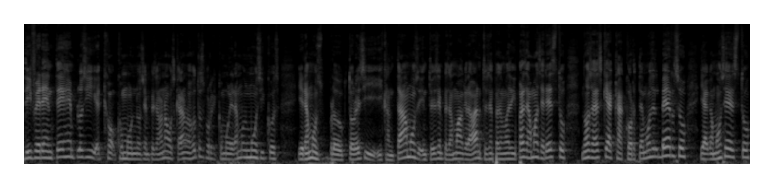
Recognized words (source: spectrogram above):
Diferente ejemplo, si, eh, co- como nos empezaron a buscar a nosotros, porque como éramos músicos y éramos productores y, y cantábamos, entonces empezamos a grabar, entonces empezamos a decir, "Parce, vamos a hacer esto, no, sabes que acá cortemos el verso y hagamos esto,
